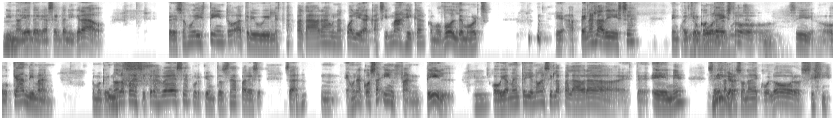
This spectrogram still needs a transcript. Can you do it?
y nadie debería ser denigrado. Pero eso es muy distinto a atribuirle estas palabras a una cualidad casi mágica como Voldemort, que apenas la dice en cualquier contexto, o, sí, o, Candyman, como que no lo puedes decir tres veces porque entonces aparece, o sea, es una cosa infantil. Obviamente yo no voy a decir la palabra este, N si hay una persona de color o si,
